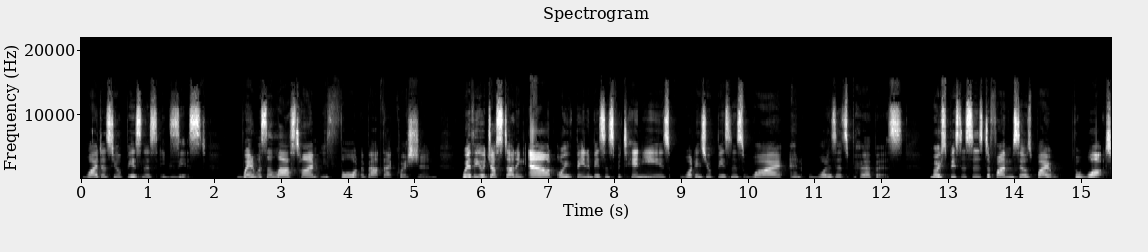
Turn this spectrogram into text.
Why does your business exist? When was the last time you thought about that question? Whether you're just starting out or you've been in business for 10 years, what is your business why and what is its purpose? Most businesses define themselves by the what,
